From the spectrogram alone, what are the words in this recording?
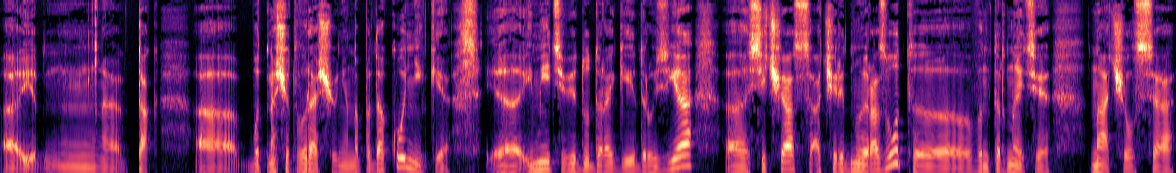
так, э, вот насчет выращивания на подоконнике, э, имейте в виду, дорогие друзья, э, сейчас очередной развод э, в интернете начался,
